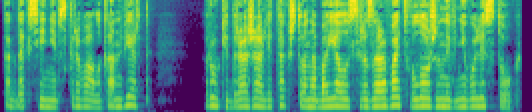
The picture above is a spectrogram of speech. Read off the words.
Когда Ксения вскрывала конверт, руки дрожали так, что она боялась разорвать вложенный в него листок.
